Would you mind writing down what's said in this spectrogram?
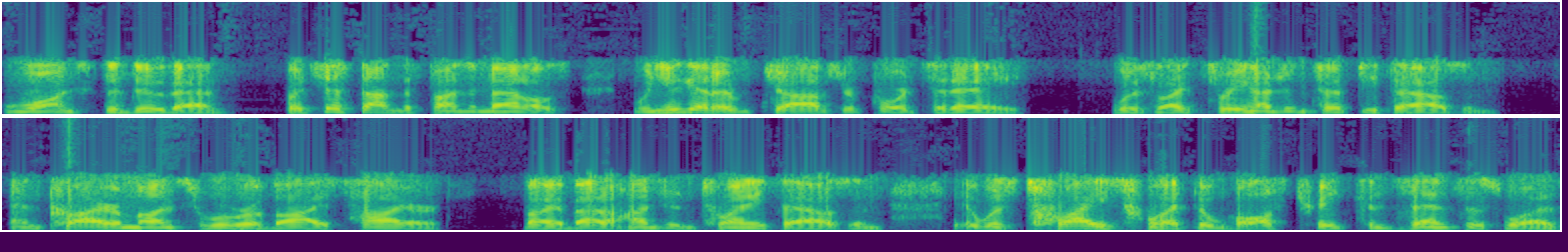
wants to do that. But just on the fundamentals, when you get a jobs report today, was like 350,000 and prior months were revised higher by about 120,000. It was twice what the Wall Street consensus was.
